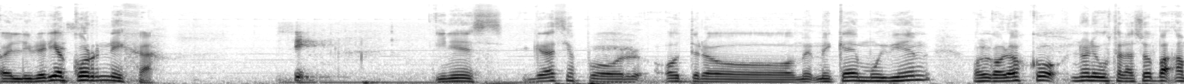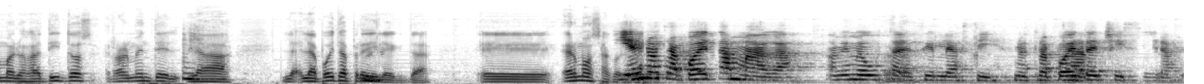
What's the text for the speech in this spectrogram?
eh, librería Corneja. Sí. Inés, gracias por otro... Me, me, cae muy bien. Olga Orozco no le gusta la sopa, ama los gatitos. Realmente la, la, la poeta predilecta. Eh, hermosa. Y es nuestra poeta maga. A mí me gusta ah. decirle así. Nuestra poeta ah. hechicera.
